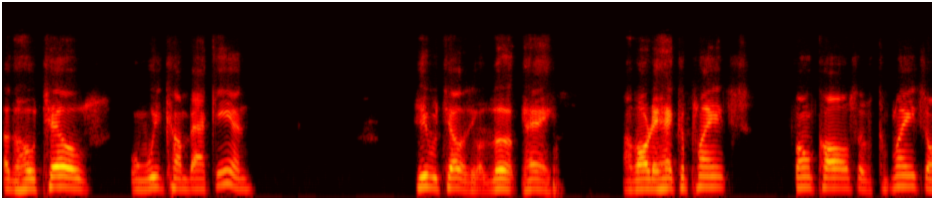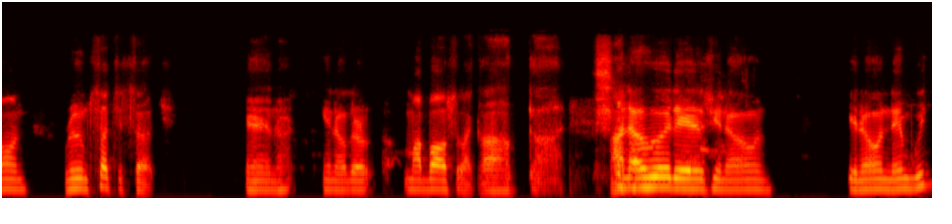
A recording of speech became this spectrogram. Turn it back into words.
of the hotels, when we come back in, he would tell us, he go, look, hey, I've already had complaints, phone calls of complaints on room such and such. And you know, they're my boss is like, oh God, I know who it is, you know, and you know, and then we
